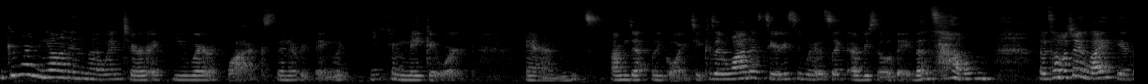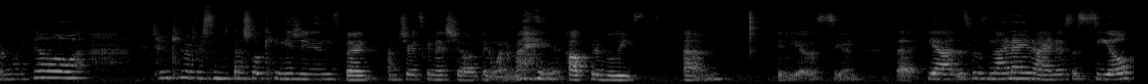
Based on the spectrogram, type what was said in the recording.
you can wear neon in the winter if you wear with blacks and everything. Like you can make it work. And I'm definitely going to because I want to seriously wear this like every single day. That's how that's how much I like it. But I'm like, no, I'm to keep it for some special occasions. But I'm sure it's gonna show up in one of my outfit of the week um, videos soon. But yeah, this was $9.99. It's a steal.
